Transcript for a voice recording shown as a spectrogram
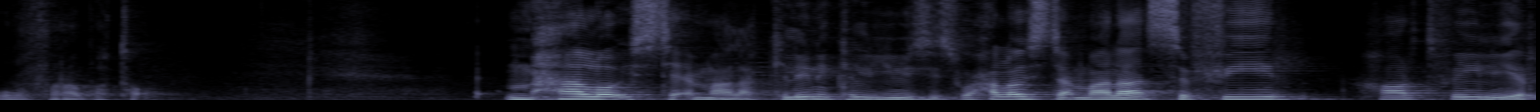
uu farabato. Maxaa loo isticmaalaa? Clinical uses. Waxaa loo isticmaalaa severe heart failure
